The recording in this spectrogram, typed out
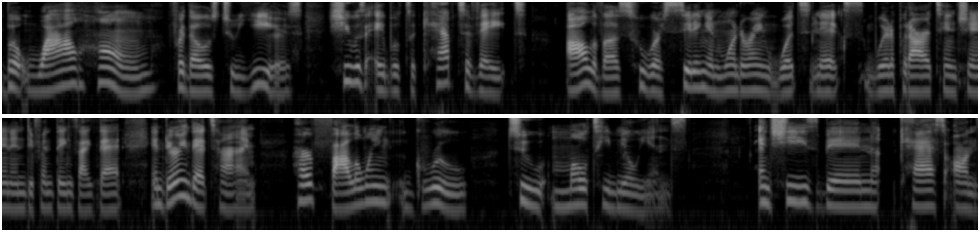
But while home for those two years, she was able to captivate all of us who were sitting and wondering what's next, where to put our attention, and different things like that. And during that time, her following grew to multi millions. And she's been cast on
